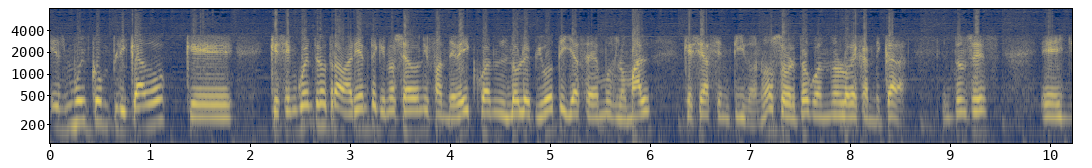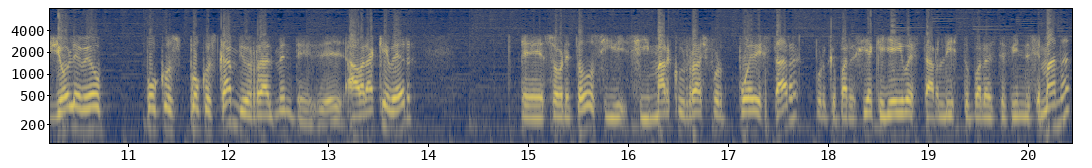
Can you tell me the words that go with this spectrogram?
es muy complicado que, que se encuentre otra variante que no sea Donny van de Beek jugando el doble pivote y ya sabemos lo mal que se ha sentido, ¿no? Sobre todo cuando no lo dejan de cara. Entonces, eh, yo le veo pocos pocos cambios realmente. Eh, habrá que ver eh, sobre todo si, si Marcus Rashford puede estar, porque parecía que ya iba a estar listo para este fin de semana,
